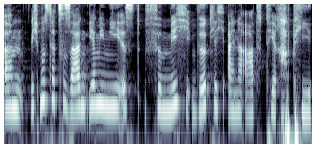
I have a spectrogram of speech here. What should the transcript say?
ähm, ich muss dazu sagen, ihr Mimi ist für mich wirklich eine Art Therapie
